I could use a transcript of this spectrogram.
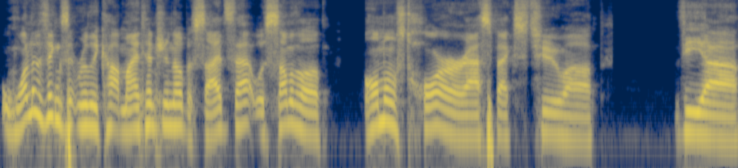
One of the things that really caught my attention, though, besides that, was some of the almost horror aspects to uh, the uh,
